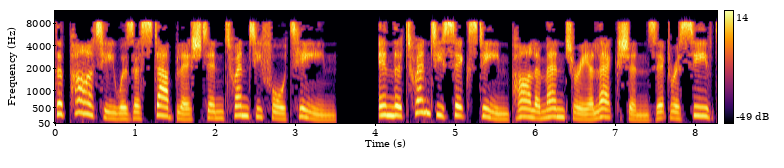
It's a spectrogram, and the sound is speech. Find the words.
The party was established in 2014. In the 2016 parliamentary elections it received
